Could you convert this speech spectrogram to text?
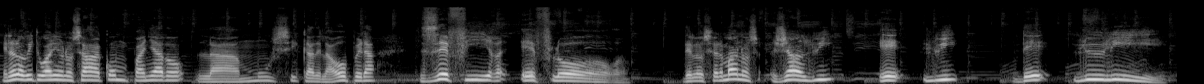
En el obituario nos ha acompañado la música de la ópera Zephyr et Flore, de los hermanos Jean-Louis et Louis de Lully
